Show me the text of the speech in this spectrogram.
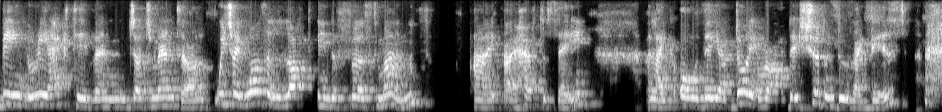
being reactive and judgmental, which I was a lot in the first month, I, I have to say, like, oh, they are doing wrong, they shouldn't do like this.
